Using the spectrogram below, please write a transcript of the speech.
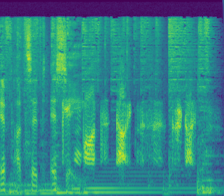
FAZ Essay. Ereignisse gestalten.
